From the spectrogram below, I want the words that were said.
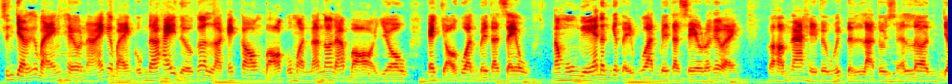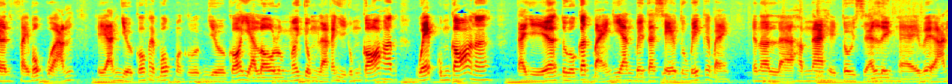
Xin chào các bạn, thì hồi nãy các bạn cũng đã thấy được là cái con bọ của mình nó đã bò vô cái chỗ của anh Beta Cell nó muốn ghé đến cái tiệm của anh Beta sale đó các bạn. Và hôm nay thì tôi quyết định là tôi sẽ lên trên Facebook của ảnh. Thì ảnh vừa có Facebook mà vừa có Zalo luôn. Nói chung là cái gì cũng có hết, web cũng có nữa. Tại vì tôi có kết bạn với anh Beta sale tôi biết các bạn. Cho nên là hôm nay thì tôi sẽ liên hệ với ảnh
